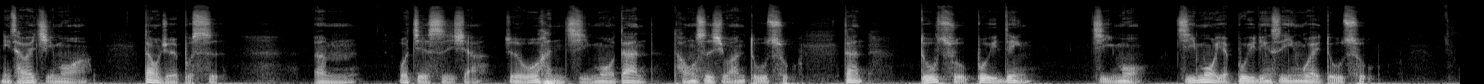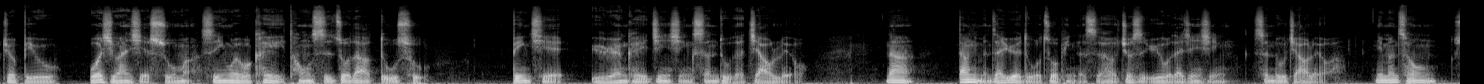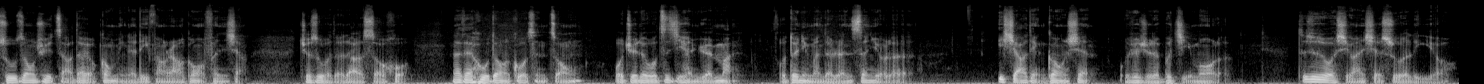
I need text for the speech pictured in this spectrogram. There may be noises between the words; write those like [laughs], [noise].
你才会寂寞啊。但我觉得不是。嗯，我解释一下，就是我很寂寞，但同时喜欢独处。但独处不一定寂寞，寂寞也不一定是因为独处。就比如我喜欢写书嘛，是因为我可以同时做到独处，并且与人可以进行深度的交流。那当你们在阅读我作品的时候，就是与我在进行深度交流啊！你们从书中去找到有共鸣的地方，然后跟我分享，就是我得到的收获。那在互动的过程中，我觉得我自己很圆满，我对你们的人生有了一小点贡献，我就觉得不寂寞了。这就是我喜欢写书的理由。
